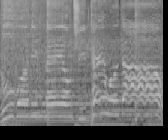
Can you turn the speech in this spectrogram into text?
如果你没勇气陪我到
